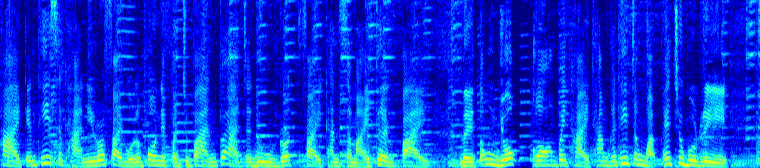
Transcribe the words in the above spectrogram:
ถ่ายกันที่สถานีรถไฟหัวลำโพงในปัจจุบันก็อาจจะดูรถไฟทันสมัยเกินไป เลยต้องยกกองไปถ่ายทำกันที่จังหวัดเพชรบุรี แถ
